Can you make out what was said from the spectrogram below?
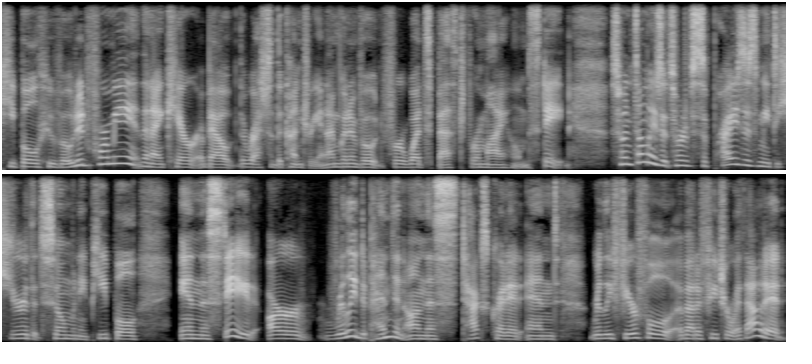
people who voted for me than I care about the rest of the country. And I'm going to vote for what's best for my home state. So, in some ways, it sort of surprises me to hear that so many people in the state are really dependent on this tax credit and really fearful about a future without it.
